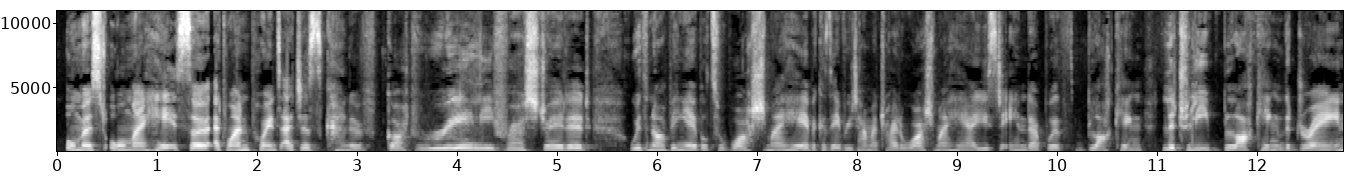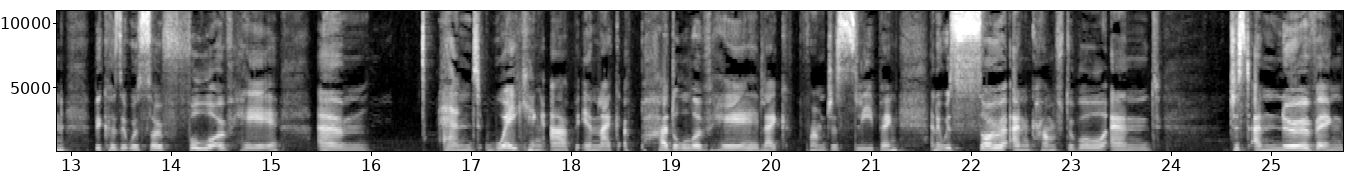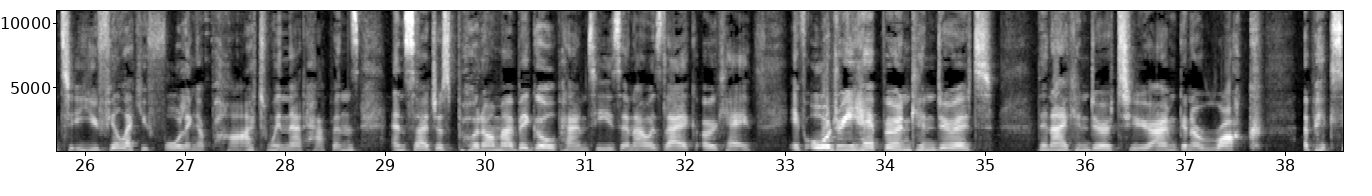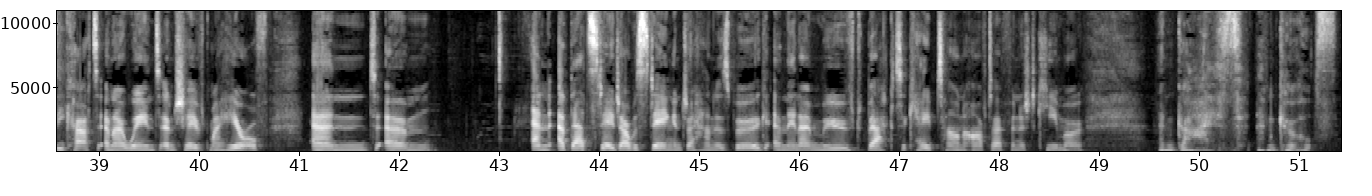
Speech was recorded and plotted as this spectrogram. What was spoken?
almost all my hair. So at one point, I just kind of got really frustrated with not being able to wash my hair because every time I tried to wash my hair, I used to end up with blocking, literally blocking the drain because it was so full of hair. Um, and waking up in like a puddle of hair, like from just sleeping. And it was so uncomfortable and just unnerving. To, you feel like you're falling apart when that happens. And so I just put on my big old panties and I was like, okay, if Audrey Hepburn can do it, then I can do it too. I'm going to rock a pixie cut. And I went and shaved my hair off. And, um, and at that stage, I was staying in Johannesburg, and then I moved back to Cape Town after I finished chemo. And guys and girls,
